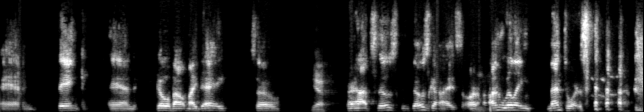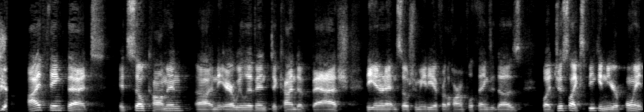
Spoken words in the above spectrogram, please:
and think and go about my day. So yeah, perhaps those those guys are mm-hmm. unwilling mentors. I think that it's so common uh, in the era we live in to kind of bash the internet and social media for the harmful things it does. But just like speaking to your point,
